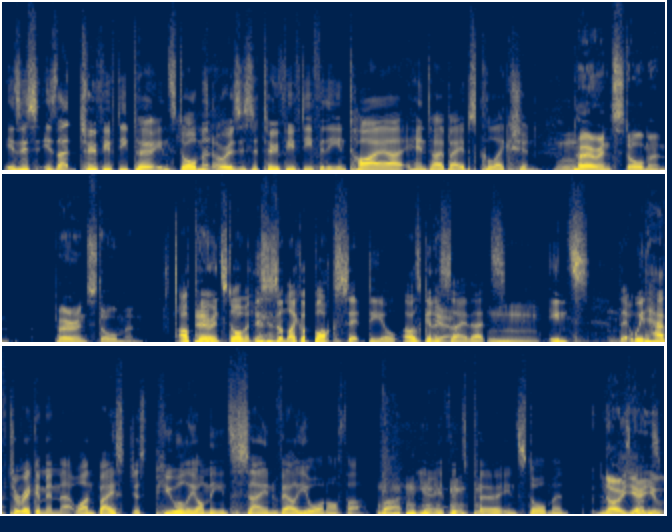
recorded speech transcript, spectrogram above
Is this is that two fifty per installment, or is this a two fifty for the entire Hentai Babes collection? Hmm. Per installment. Per installment. Oh, per And- installment. This isn't like a box set deal. I was going to Yeah. say that's hmm. ins- that we'd have to recommend that one based just purely on the insane value on offer. But yeah, if it's per installment, No, It's yeah, you,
